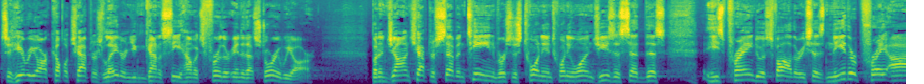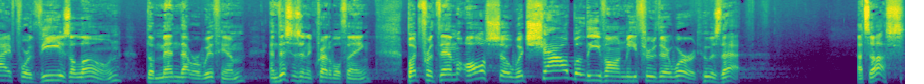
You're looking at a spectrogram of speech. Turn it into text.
So here we are a couple chapters later, and you can kind of see how much further into that story we are. But in John chapter 17, verses 20 and 21, Jesus said this. He's praying to his Father. He says, Neither pray I for these alone, the men that were with him and this is an incredible thing, but for them also which shall believe on me through their word. Who is that? That's us.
